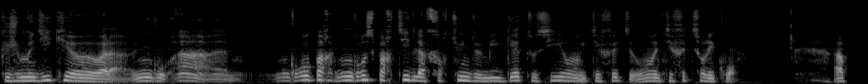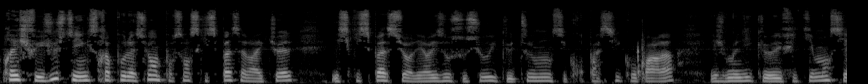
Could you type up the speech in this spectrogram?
que je me dis que voilà, une, gros une grosse partie de la fortune de Bill Gates aussi ont été faites ont été faites sur les cours. Après, je fais juste une extrapolation en pensant ce qui se passe à l'heure actuelle et ce qui se passe sur les réseaux sociaux et que tout le monde s'y court pas ci, court par là. Et je me dis que effectivement, si,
